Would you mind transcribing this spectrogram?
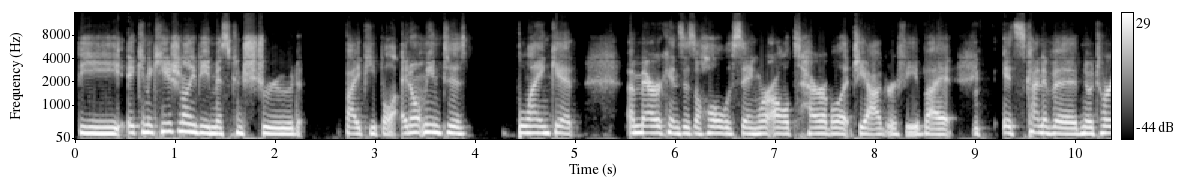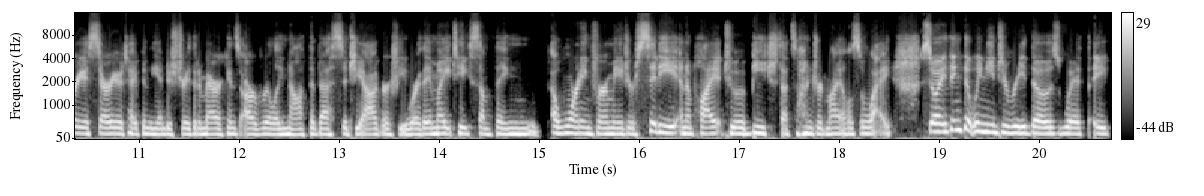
the, it can occasionally be misconstrued by people. I don't mean to blanket Americans as a whole of saying we're all terrible at geography, but it's kind of a notorious stereotype in the industry that Americans are really not the best at geography, where they might take something, a warning for a major city, and apply it to a beach that's 100 miles away. So I think that we need to read those with a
